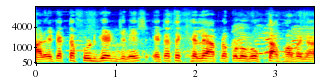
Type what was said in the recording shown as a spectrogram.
আর এটা একটা ফুড গ্রেড জিনিস এটাতে খেলে আপনার কোনো রোগ তাপ হবে না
